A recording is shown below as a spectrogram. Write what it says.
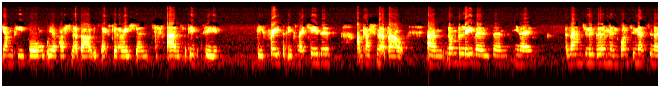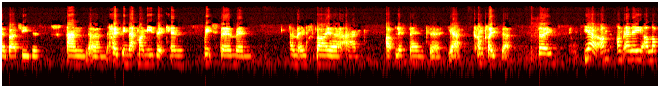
young people. We are passionate about this next generation, and for people to be free, for people to Jesus. I'm passionate about um, non-believers and you know evangelism and wanting them to know about Jesus, and um, hoping that my music can reach them and um, inspire and uplift them to yeah come closer. So yeah, I'm I'm Ellie. I love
